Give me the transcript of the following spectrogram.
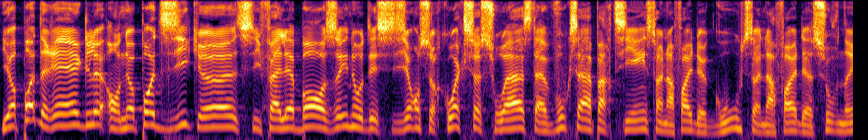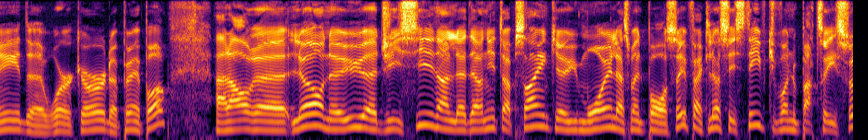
Il n'y a pas de règle. On n'a pas dit que s'il fallait baser nos décisions sur quoi que ce soit. C'est à vous que ça appartient. C'est une affaire de goût, c'est une affaire de souvenir, de worker, de peu importe. Alors euh, là, on a eu euh, JC dans le dernier top 5. Il y a eu moins la semaine passée. Fait que là, c'est Steve qui va nous partir ça.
